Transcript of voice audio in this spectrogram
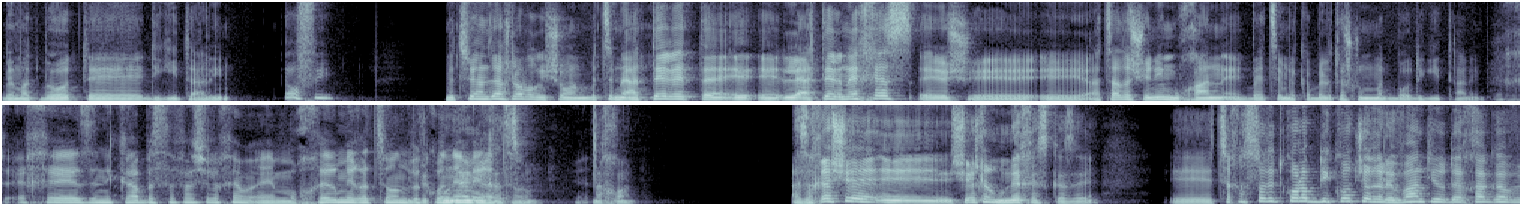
במטבעות אה, דיגיטליים. יופי. מצוין, זה השלב הראשון. בעצם לאתר, את, לאתר נכס שהצד השני מוכן בעצם לקבל תשלום במטבעות דיגיטליים. איך, איך זה נקרא בשפה שלכם? מוכר מרצון וקונה מרצון. מרצון. נכון. אז אחרי ש, אה, שיש לנו נכס כזה, אה, צריך לעשות את כל הבדיקות שרלוונטיות, דרך אגב,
